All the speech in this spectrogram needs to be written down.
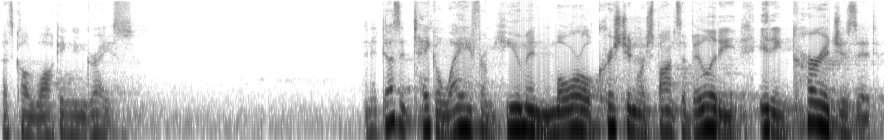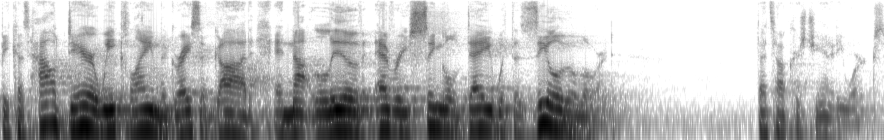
That's called walking in grace. And it doesn't take away from human moral Christian responsibility, it encourages it because how dare we claim the grace of God and not live every single day with the zeal of the Lord? That's how Christianity works.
